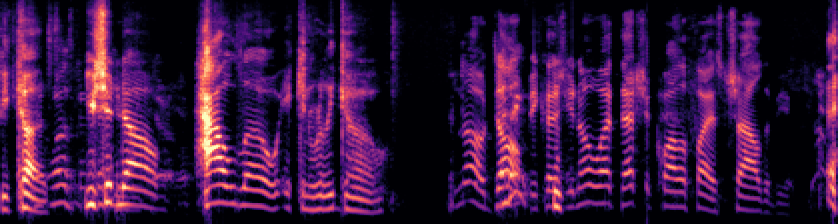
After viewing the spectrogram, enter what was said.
because you should know how low it can really go. no, don't think- because you know what? That should qualify as child abuse.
